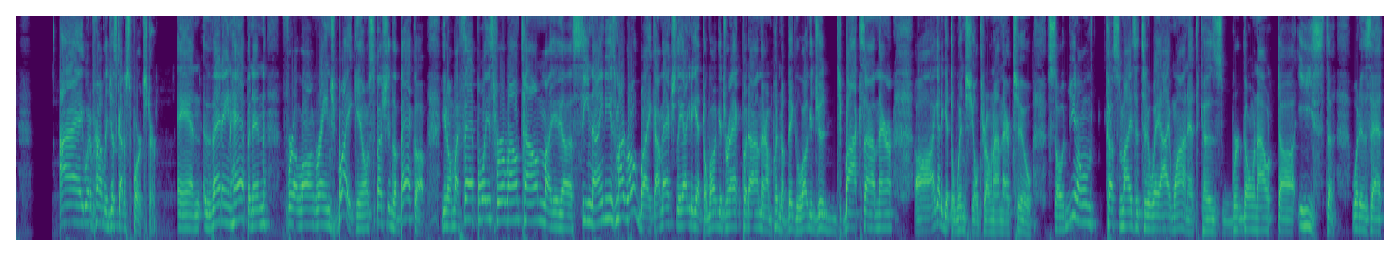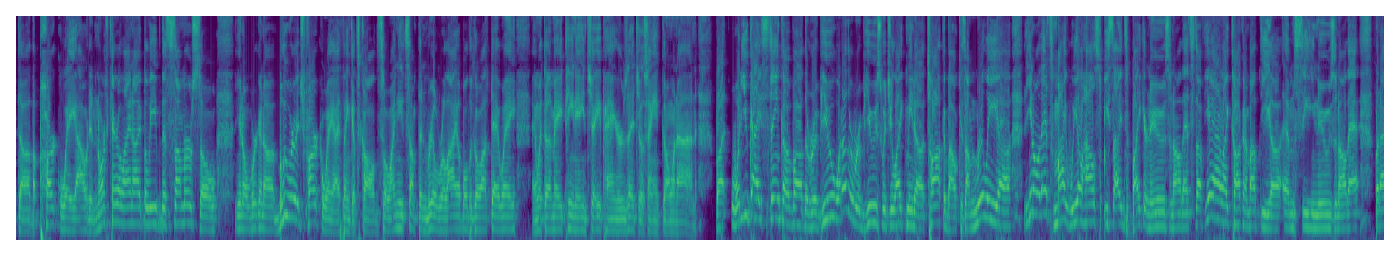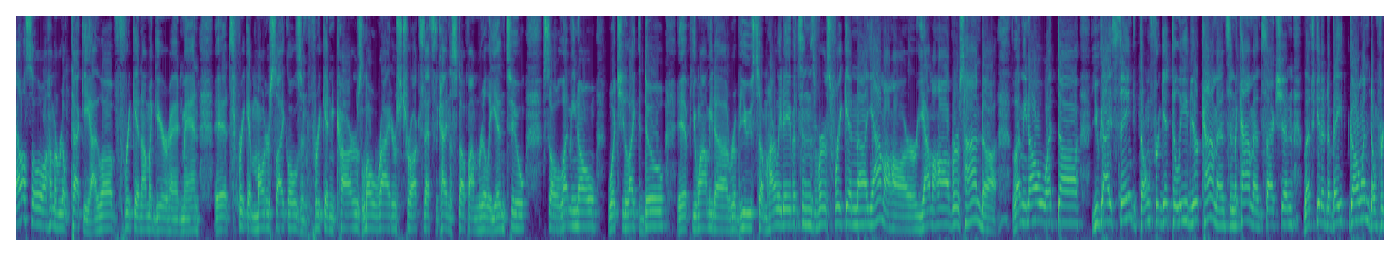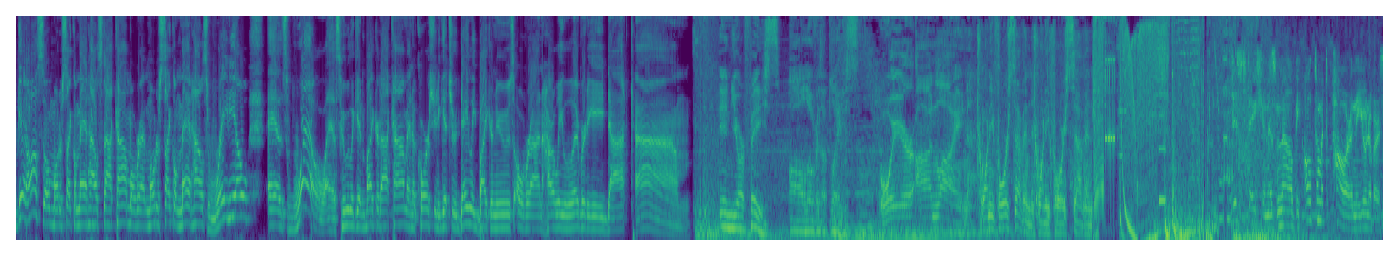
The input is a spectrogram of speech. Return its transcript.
I would have probably just got a Sportster and that ain't happening for a long range bike, you know, especially the backup. You know, my Fat Boys for around town, my uh, C90 is my road bike. I'm actually, I gotta get the luggage rack put on there. I'm putting a big luggage box on there. Uh, I gotta get the windshield thrown on there too. So, you know, customize it to the way I want it because we're going out uh, east. What is that? Uh, the Parkway out in North Carolina, I believe, this summer. So, you know, we're going to Blue Ridge Parkway, I think it's called. So I need something real reliable to go out that way. And with them 18 inch ape hangers, it just ain't going on. But what do you guys think of uh, the review? What other reviews would you like me to talk about? Because I'm really, uh, you know, that's my wheelhouse besides biker news and all that stuff. Yeah, I like talking about the uh, MC news and all that. But I also, I'm a real techie. I love freaking, I'm a gearhead, man. It's freaking motorcycles and freaking cars, low riders, trucks. That's the kind of stuff I'm really into. So let me know what you like to do. If you want me to review some Harley Davidsons versus freaking freaking uh, Yamaha or Yamaha versus Honda. Let me know what uh, you guys think. Don't forget to leave your comments in the comment section. Let's get a debate going. Don't forget also motorcyclemadhouse.com over at Motorcycle Madhouse Radio as well as hooliganbiker.com and of course you to get your daily biker news over on harleyliberty.com. In your face, all over the place. We're online 24 7. 24 7. This station is now the ultimate power in the universe.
